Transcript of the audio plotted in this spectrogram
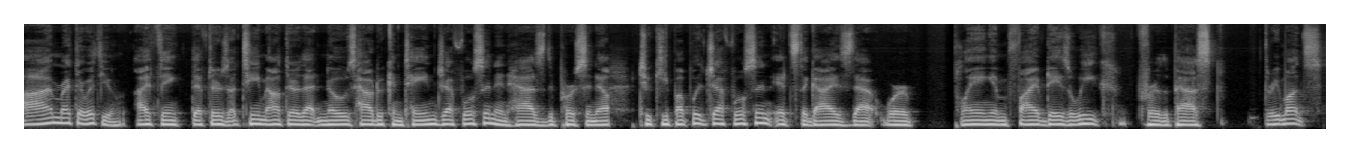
I'm right there with you. I think that if there's a team out there that knows how to contain Jeff Wilson and has the personnel to keep up with Jeff Wilson, it's the guys that were playing him five days a week for the past three months,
